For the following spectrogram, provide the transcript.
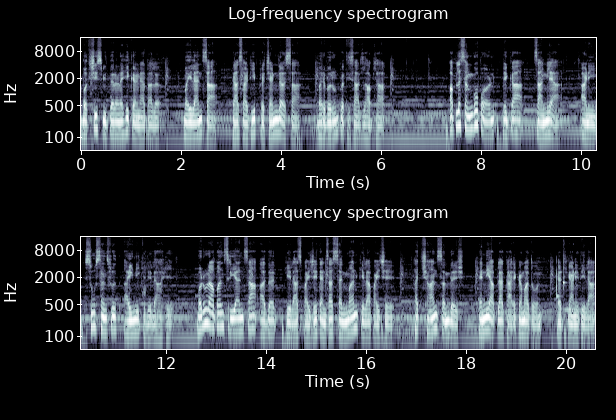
बक्षीस वितरणही करण्यात आलं. महिलांचा त्यासाठी प्रचंड असा भरभरून प्रतिसाद लाभला. आपलं संगोपन एका चांगल्या आणि सुसंस्कृत आईने केलेलं आहे. म्हणून आपण स्त्रियांचा आदर केलाच पाहिजे त्यांचा सन्मान केला पाहिजे. हा छान संदेश त्यांनी आपल्या कार्यक्रमातून या ठिकाणी दिला.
